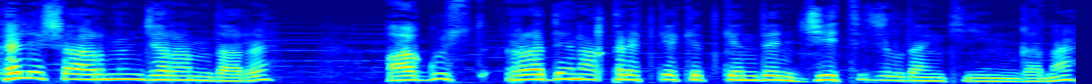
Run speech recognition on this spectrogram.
Кале шаарынын жарандары агуст роден акыретке кеткенден жети жылдан кийин гана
